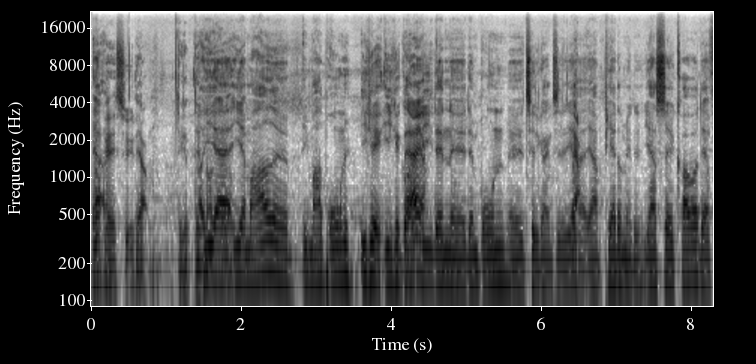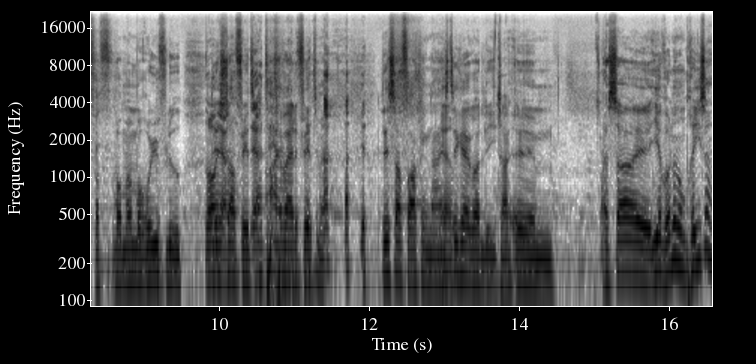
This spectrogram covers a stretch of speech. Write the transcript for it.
Ja. Okay, sygt. Ja, det, det er Og I er, bedre. I er, meget, øh, I er meget brune. I kan, I kan godt Ja, ja, ja. ja. lide den, øh, den brune øh, tilgang til det. Jeg, Ja. ja. jeg er pjattet med det. Jeres øh, cover der, for, hvor man må ryge flyet, Nå, det er ja. så fedt. Ja, Ja, det-. Ej, hvor er det fedt, mand. Det er så fucking nice. Ja. Ja. Det kan jeg godt lide. Tak. Øhm, og så, øh, I har vundet nogle priser.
